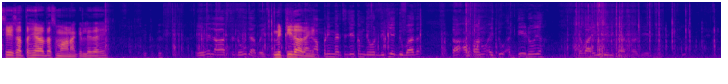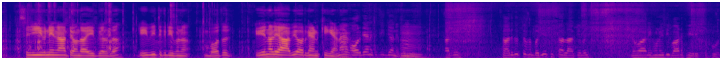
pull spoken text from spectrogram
6-7000 ਦਾ ਸਮਾਨ ਆ ਕਿੱਲੇ ਦਾ ਇਹ। ਇਹ ਲਾਸਟ ਡੋਜ਼ ਆ ਬਈ। ਮਿੱਟੀ ਲਾ ਦਾਂਗੇ। ਆਪਣੀ ਮਿਰਚ ਜੇ ਕਮਜ਼ੋਰ ਦਿਖੀ ਇਦੋਂ ਬਾਅਦ ਤਾਂ ਆਪਾਂ ਨੂੰ ਇਦੋਂ ਅੱਧੀ ਡੋਜ਼ ਦੁਬਾਰੀ ਵੀ ਦੇਣੀ ਪੈ ਸਕਦੀ ਹੈ। ਸੰਜੀਵ ਨੇ ਨਾਂ ਤੇ ਆਉਂਦਾ ਆਈਪੀਐਲ ਦਾ। ਇਹ ਵੀ ਤਕਰੀਬਨ ਬਹੁਤ ਇਹ ਨਾਲੇ ਆ ਵੀ ਆਰਗੈਨਿਕ ਹੀ ਹੈ ਨਾ। ਆਰਗੈਨਿਕ ਚੀਜ਼ਾਂ ਨੇ ਬਈ ਸਾਰੇ ਦੇ ਉੱਤੇ ਹੁਣ ਵਧੀਆ ਛਿੱਟਾ ਲਾ ਕੇ ਬਈ ਦੁਬਾਰੀ ਹੁਣ ਇਹਦੀ ਬਾੜ ਫੇਰ ਇੱਕ ਹੋਰ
